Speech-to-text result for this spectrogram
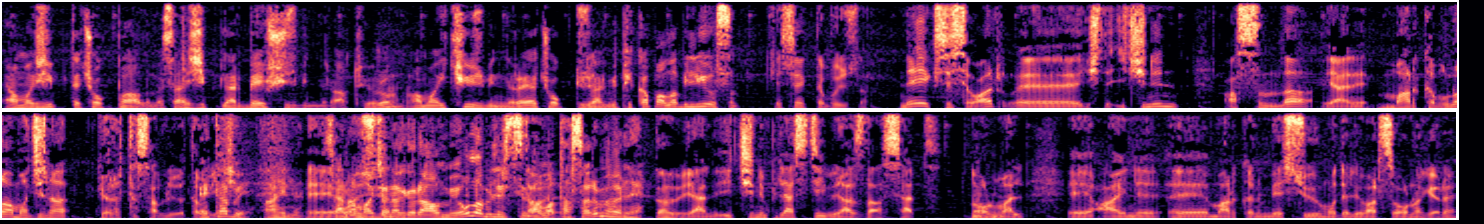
e ama Jeep de çok pahalı. Mesela Jeep'ler 500 bin lira atıyorum ama 200 bin liraya çok güzel bir pick-up alabiliyorsun. Kesinlikle bu yüzden. Ne eksisi var? Ee, işte içinin aslında yani marka bunu amacına göre tasarlıyor tabii e ki. tabi aynen. Ee, Sen amacına yüzden- göre almıyor olabilirsin Tabii. ama tasarım öyle. Tabii yani içinin plastiği biraz daha sert. Normal e, aynı e, markanın bir SUV modeli varsa ona göre.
